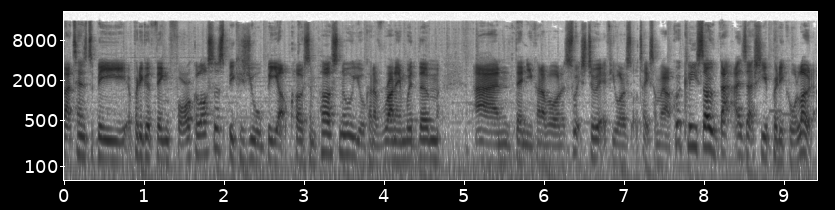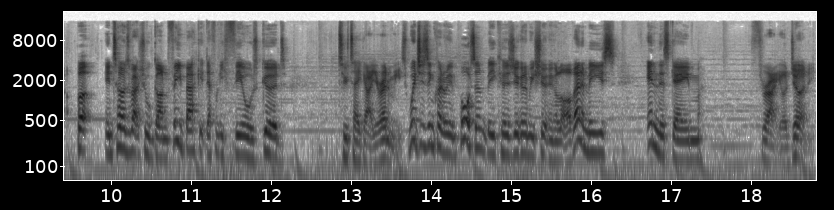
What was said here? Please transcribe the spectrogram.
that tends to be a pretty good thing for a Colossus because you will be up close and personal, you'll kind of run in with them, and then you kind of want to switch to it if you want to sort of take something out quickly. So that is actually a pretty cool loadout. But in terms of actual gun feedback, it definitely feels good to take out your enemies, which is incredibly important because you're going to be shooting a lot of enemies in this game throughout your journey.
